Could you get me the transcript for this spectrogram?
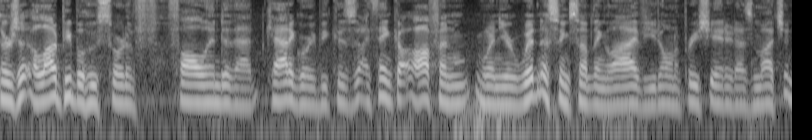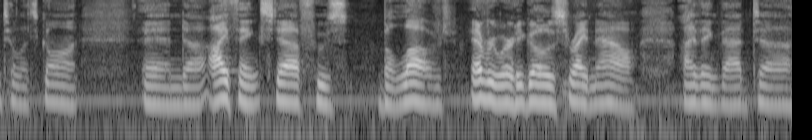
there's a lot of people who sort of fall into that category because I think often when you're witnessing something live, you don't appreciate it as much until it's gone. And uh, I think Steph, who's beloved everywhere he goes right now, I think that uh,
